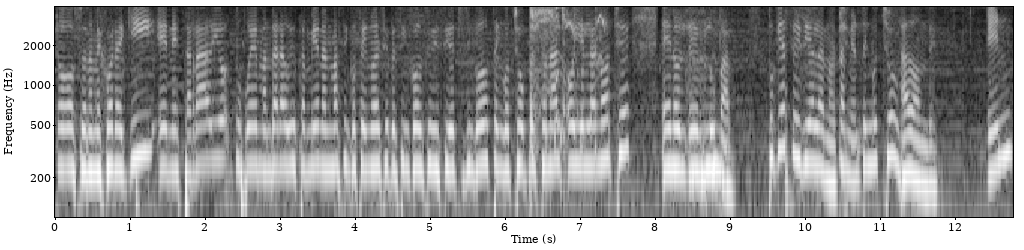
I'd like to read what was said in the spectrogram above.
Todo suena mejor aquí en esta radio. Tú puedes mandar audios también al más 569-7511-1852. Tengo show personal hoy en la noche en Blue Pub. ¿Tú qué haces hoy día en la noche? También tengo show. ¿A dónde? En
